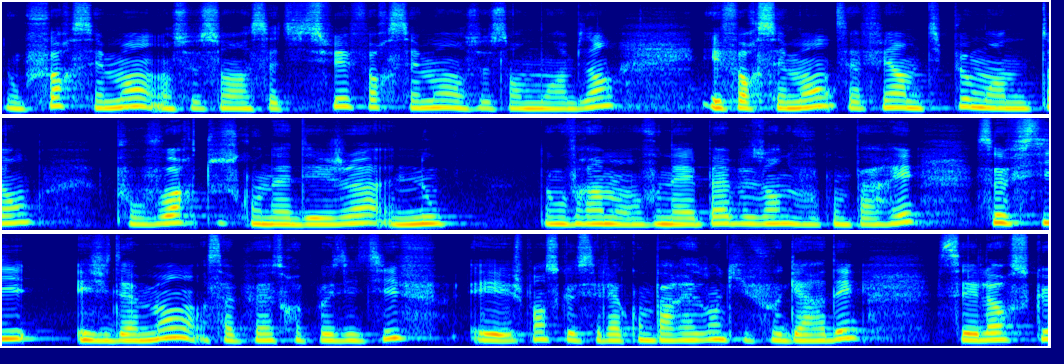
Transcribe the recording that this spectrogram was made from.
Donc forcément, on se sent insatisfait, forcément, on se sent moins bien, et forcément, ça fait un petit peu moins de temps pour voir tout ce qu'on a déjà, nous. Donc vraiment, vous n'avez pas besoin de vous comparer, sauf si, évidemment, ça peut être positif, et je pense que c'est la comparaison qu'il faut garder, c'est lorsque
